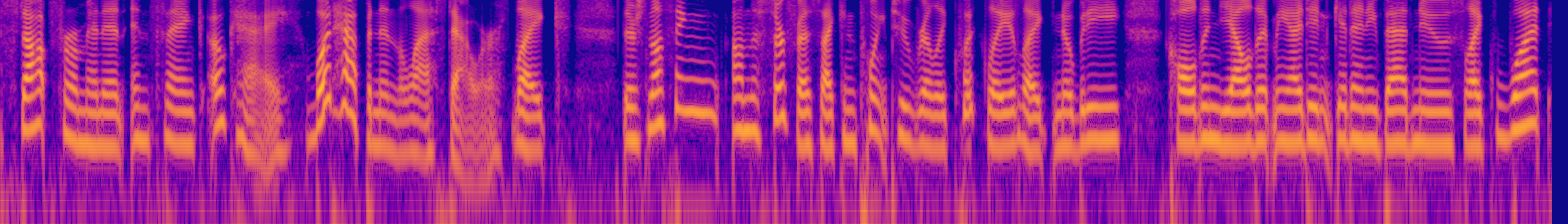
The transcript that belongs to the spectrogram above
stop for a minute and think, okay, what happened in the last hour? Like, there's nothing on the surface I can point to really quickly. Like, nobody called and yelled at me. I didn't get any bad news. Like, what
